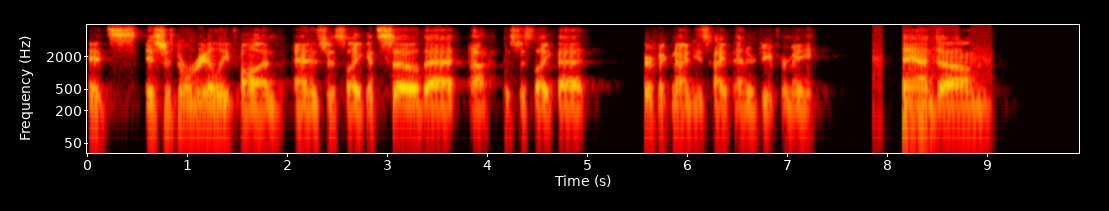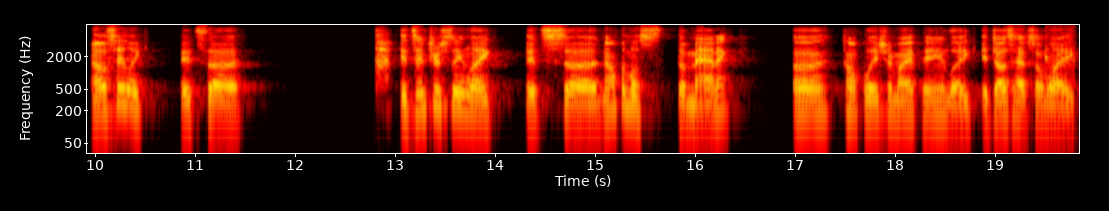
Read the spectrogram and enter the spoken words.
It's it's just really fun, and it's just like it's so that uh, it's just like that perfect '90s hype energy for me. And um, I'll say like it's uh, it's interesting. Like it's uh, not the most thematic uh compilation in my opinion like it does have some like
